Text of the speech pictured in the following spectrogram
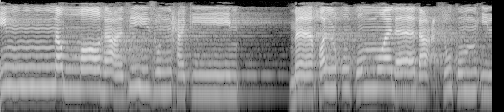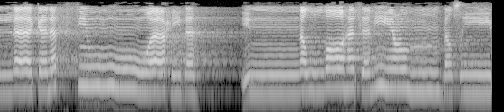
إِنَّ اللَّهَ عَزِيزٌ حَكِيمٌ مَا خَلْقُكُمْ وَلَا بَعْثُكُمْ إِلَّا كَنَفْسٍ وَاحِدَةٍ إِنَّ اللَّهَ سَمِيعٌ بَصِيرٌ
